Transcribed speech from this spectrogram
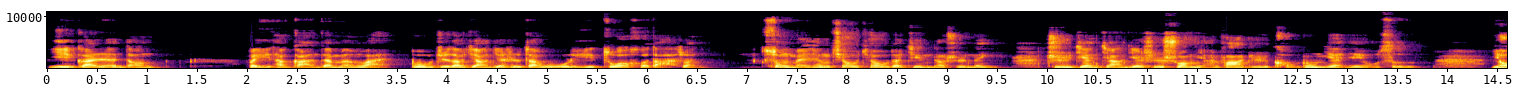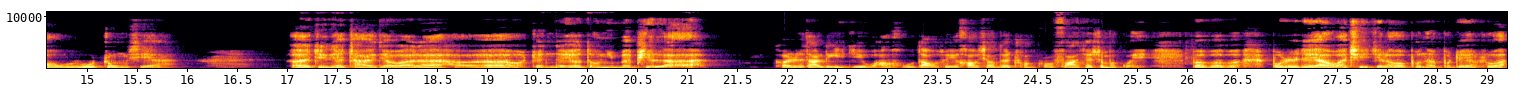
一干人等被他赶在门外，不知道蒋介石在屋里作何打算。宋美龄悄悄地进到室内，只见蒋介石双眼发直，口中念念有词，有如中邪。呃，今天差一点完了，呃，真的要同你们拼了！可是他立即往后倒退，好像在窗口发现什么鬼。不不不，不是这样，我气急了，我不能不这样说。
